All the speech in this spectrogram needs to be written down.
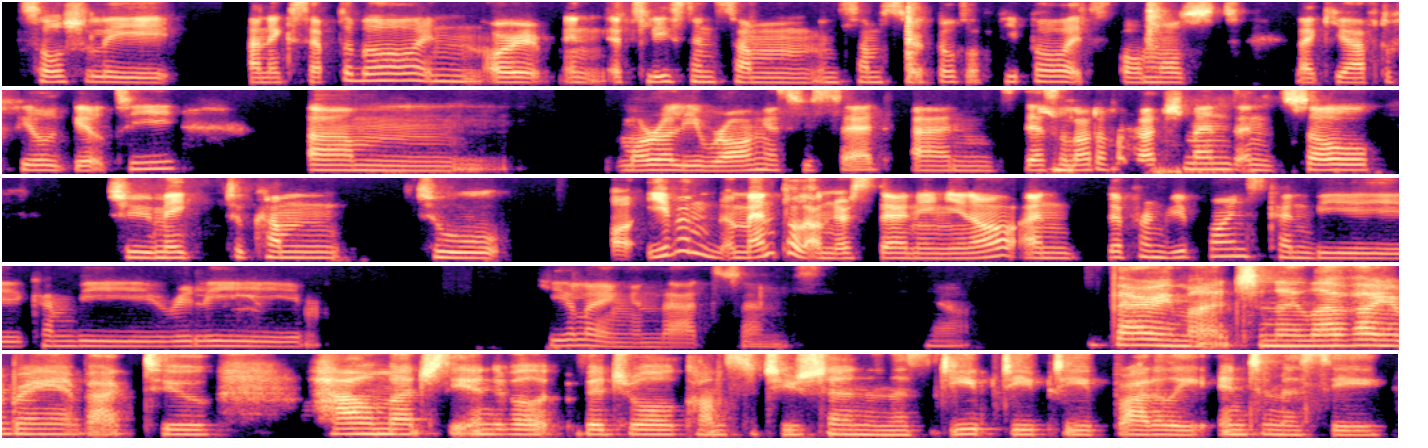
socially unacceptable in or in at least in some in some circles of people. It's almost like you have to feel guilty. Um morally wrong as you said and there's a mm-hmm. lot of judgment. And so to make to come to uh, even a mental understanding you know and different viewpoints can be can be really healing in that sense. Yeah. Very much. And i love how you're bringing it back to how much the individual constitution and this deep deep deep bodily intimacy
